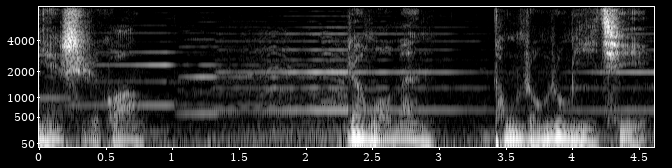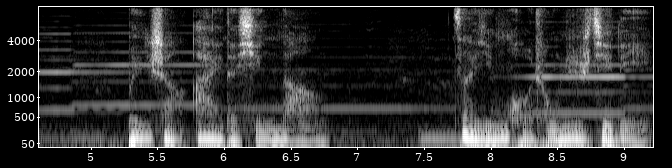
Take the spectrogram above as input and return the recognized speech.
年时光。让我们同蓉蓉一起背上爱的行囊，在萤火虫日记里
